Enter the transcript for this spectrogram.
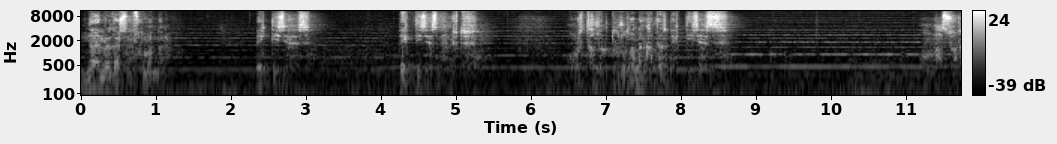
Ne emredersiniz kumandanım? Bekleyeceğiz. Bekleyeceğiz Mevlüt. Ortalık durulana kadar bekleyeceğiz. Ondan sonra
